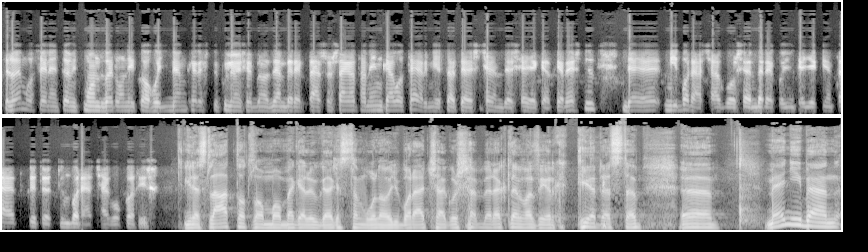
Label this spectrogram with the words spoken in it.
ez nem azt jelenti, amit mond Veronika, hogy nem kerestük különösebben az emberek társaságát, hanem inkább a természetes, csendes helyeket kerestük, de mi barátságos emberek vagyunk egyébként, tehát kötöttünk barátságokat is. Én ezt láttatlanban megelőgelkeztem volna, hogy barátságos emberek, nem azért kérdeztem. Mennyiben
